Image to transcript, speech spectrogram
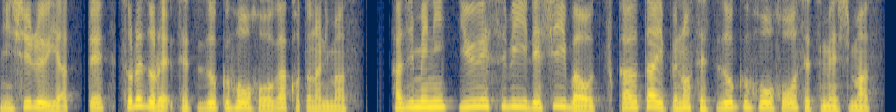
2種類あって、それぞれ接続方法が異なります。はじめに USB レシーバーを使うタイプの接続方法を説明します。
